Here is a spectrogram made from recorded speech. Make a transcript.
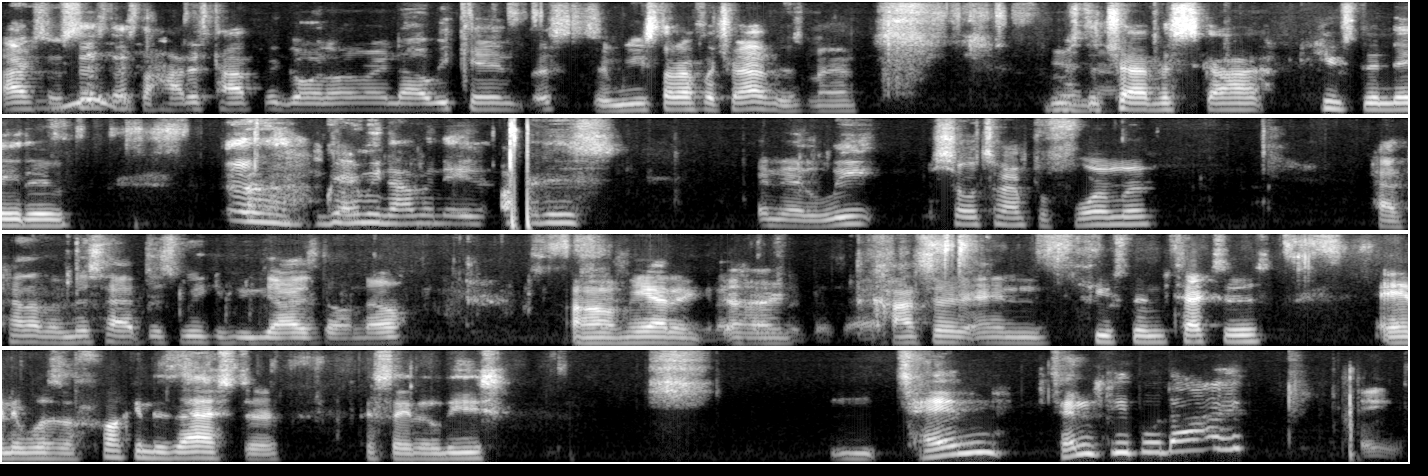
All right, so since that's the hottest topic going on right now, we can let's we start off with Travis, man. Mr. Yeah. Travis Scott, Houston native, ugh, Grammy nominated artist, an elite Showtime performer. Had kind of a mishap this week, if you guys don't know. Um, he had a That uh, shit is disaster. concert in Houston, Texas, and it was a fucking disaster, to say the least. 10, 10 people died? Eight.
